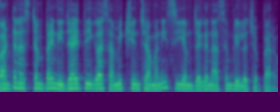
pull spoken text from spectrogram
పంట నష్టంపై నిజాయితీగా సమీక్షించామని సీఎం జగన్ అసెంబ్లీలో చెప్పారు.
